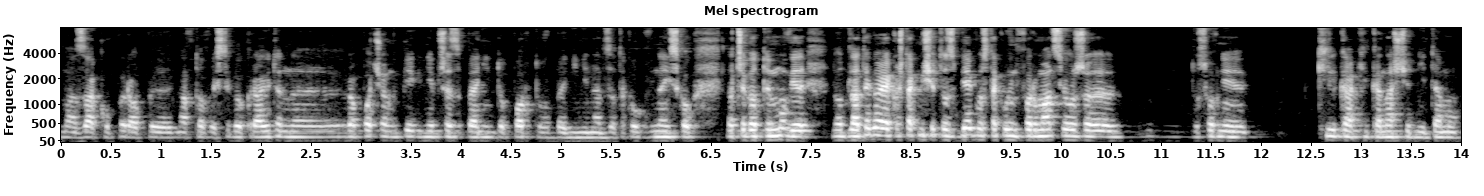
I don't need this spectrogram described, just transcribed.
na zakup ropy naftowej z tego kraju. Ten e, ropociąg biegnie przez Benin do portu w Beninie nad Zatoką Gwinejską. Dlaczego o tym mówię? No dlatego jakoś tak mi się to zbiegło z taką informacją, że dosłownie kilka, kilkanaście dni temu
